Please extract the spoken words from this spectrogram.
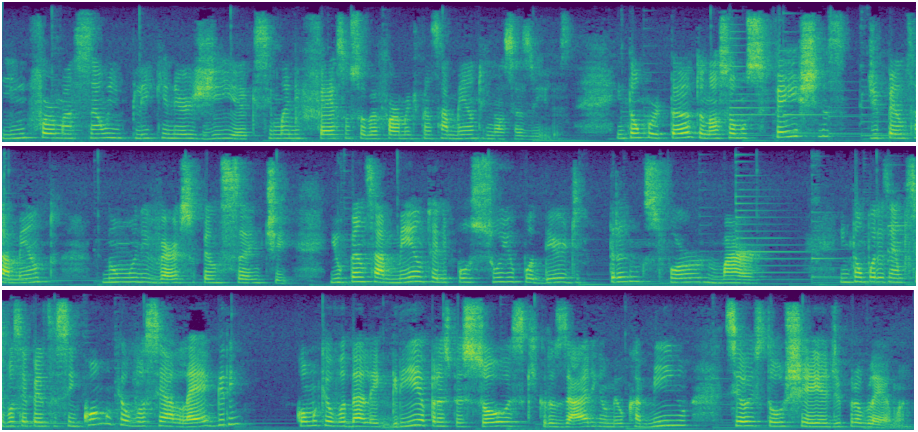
e informação implica energia que se manifestam sob a forma de pensamento em nossas vidas. Então, portanto, nós somos feixes de pensamento num universo pensante. E o pensamento, ele possui o poder de transformar. Então, por exemplo, se você pensa assim, como que eu vou ser alegre? Como que eu vou dar alegria para as pessoas que cruzarem o meu caminho se eu estou cheia de problema?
